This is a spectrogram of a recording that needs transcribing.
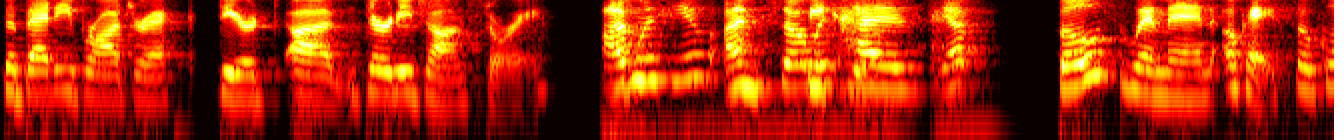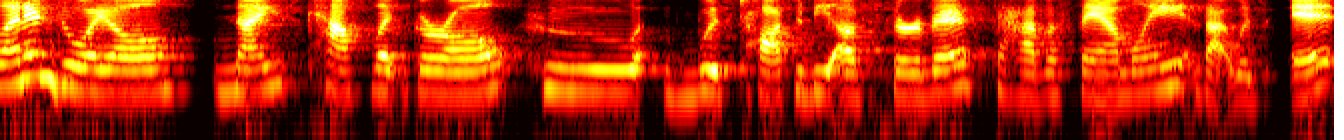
the Betty Broderick Dear uh, Dirty John story. I'm with you. I'm so with Because- you. Yep. both women okay so glennon doyle nice catholic girl who was taught to be of service to have a family that was it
